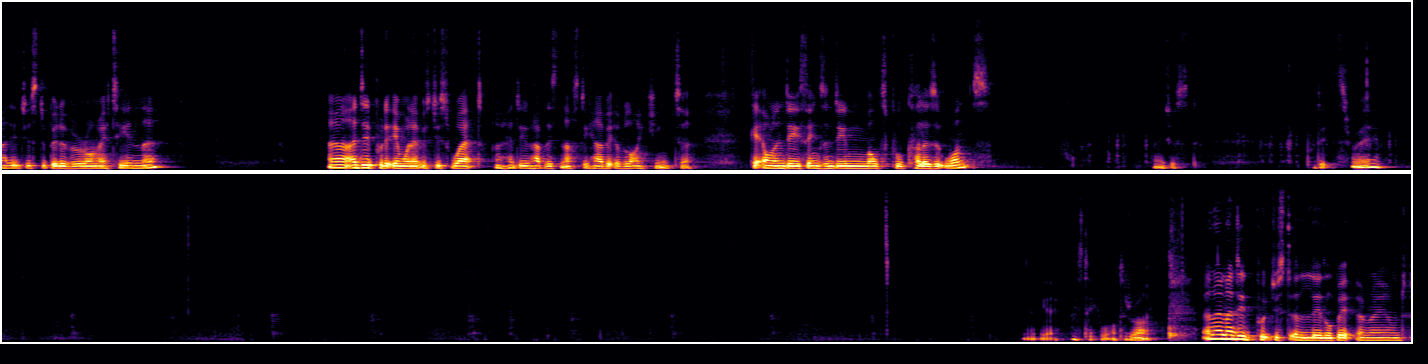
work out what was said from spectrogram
I added just a bit of variety in there. Uh, I did put it in when it was just wet. I do have this nasty habit of liking to get on and do things and do multiple colours at once. I just put it through. take a while to dry. And then I did put just a little bit around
